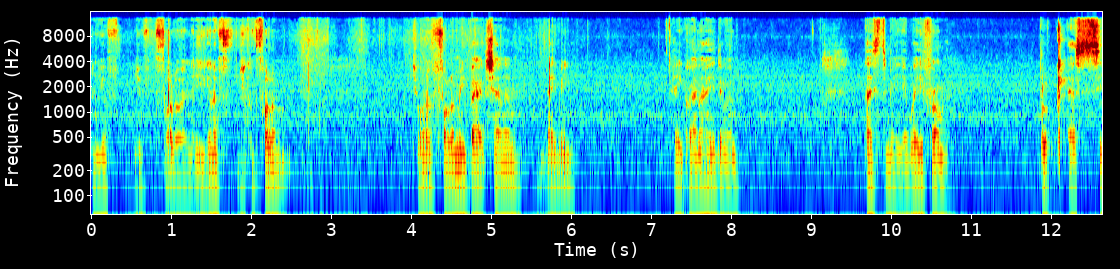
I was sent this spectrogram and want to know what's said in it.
And you're you're following. Are you gonna you can follow? Do you want to follow me back, Shannon? Maybe. Hey, Gwen, how you doing? Nice to meet you. Where you from? Brook SC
